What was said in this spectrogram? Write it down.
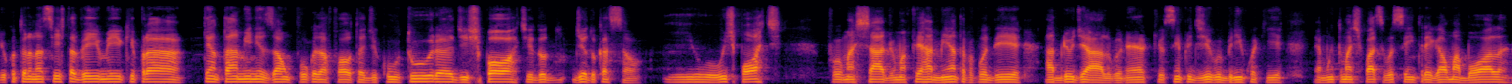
E o Cultura Nacista veio meio que para tentar amenizar um pouco da falta de cultura, de esporte, do, de educação. E o, o esporte foi uma chave, uma ferramenta para poder abrir o diálogo, né? Que eu sempre digo, brinco aqui, é muito mais fácil você entregar uma bola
